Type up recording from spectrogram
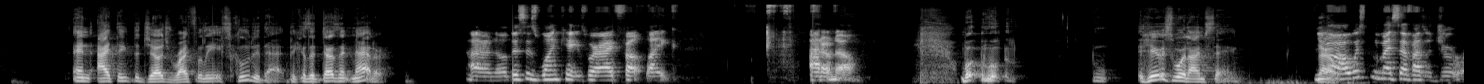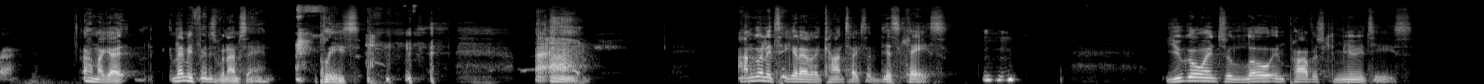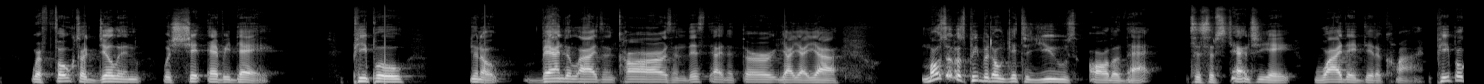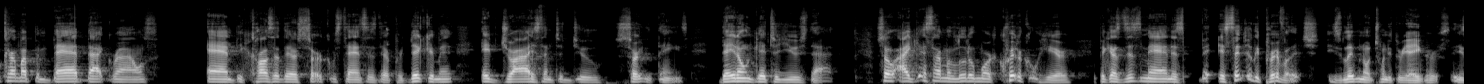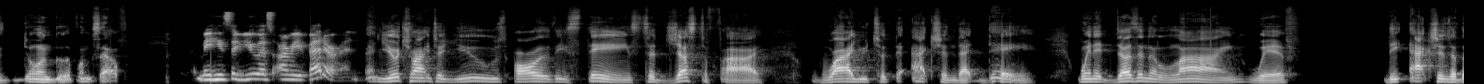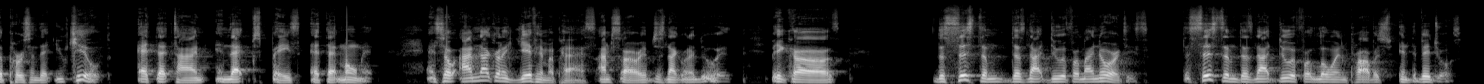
And I think the judge rightfully excluded that because it doesn't matter. I don't know. This is one case where I felt like, I don't know. Well, here's what I'm saying. You now, know, I always put myself as a juror. Oh my God. Let me finish what I'm saying, please. I'm going to take it out of the context of this case. Mm-hmm. You go into low impoverished communities where folks are dealing with shit every day. People, you know, vandalizing cars and this, that, and the third, yeah, yeah, yeah. Most of those people don't get to use all of that to substantiate why they did a crime. People come up in bad backgrounds, and because of their circumstances, their predicament, it drives them to do certain things. They don't get to use that. So I guess I'm a little more critical here because this man is essentially privileged. He's living on 23 acres. He's doing good for himself. I mean, he's a U.S. Army veteran. And you're trying to use all of these things to justify why you took the action that day when it doesn't align with the actions of the person that you killed at that time in that space at that moment. And so I'm not going to give him a pass. I'm sorry. I'm just not going to do it because the system does not do it for minorities. The system does not do it for low impoverished individuals.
